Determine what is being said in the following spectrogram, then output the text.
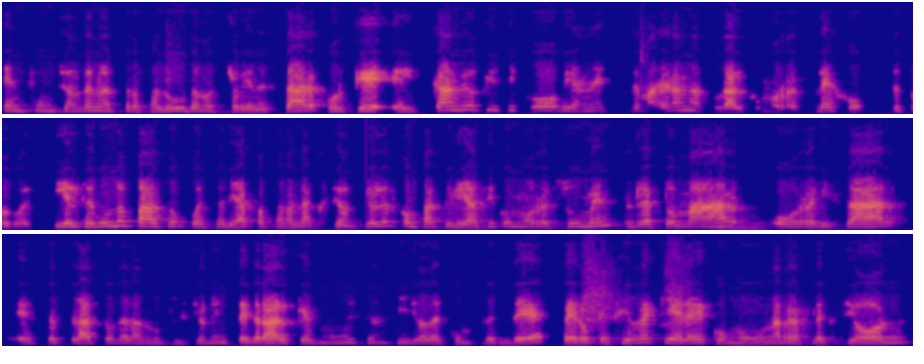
en función de nuestra salud, de nuestro bienestar, porque el cambio físico viene de manera natural como reflejo de todo eso. Y el segundo paso, pues, sería pasar a la acción. Yo les compartiría así como resumen, retomar o revisar este plato de la nutrición integral que es muy sencillo de comprender, pero que sí requiere como una reflexión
